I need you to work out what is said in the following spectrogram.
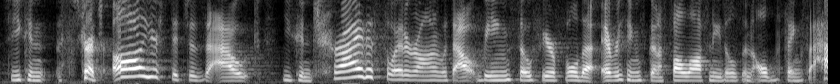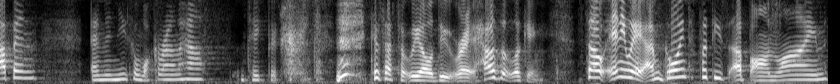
So you can stretch all your stitches out. You can try the sweater on without being so fearful that everything's going to fall off needles and all the things that happen. And then you can walk around the house and take pictures because that's what we all do right? How's it looking? So anyway i'm going to put these up online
